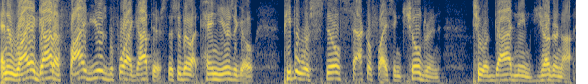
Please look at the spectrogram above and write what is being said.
And in Rayagada, five years before I got there, so this would have been about 10 years ago, people were still sacrificing children to a god named Juggernaut,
